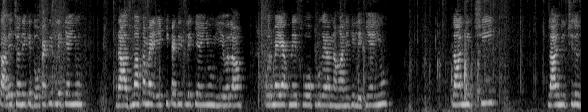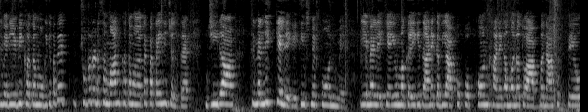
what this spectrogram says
काले चने के दो पैकेट लेके आई हूँ। राजमा का मैं एक ही पैकेट लेके आई हूँ, ये वाला। और मैं ये अपने सोप वगैरह नहाने के लेके आई हूँ। लाल मिर्ची लाल मिर्ची जैसे मेरी, ये भी खत्म हो गई थी। पता है छोटा छोटा सामान खत्म हो जाता है, पता ही नहीं चलता है। जीरा, फिर मैं लिख के ले गई थी उसमें फ़ोन में। ये मैं लेके आई हूँ मकई के दाने। कभी आपको पॉपकॉर्न खाने का मन हो तो आप बना सकते हो।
